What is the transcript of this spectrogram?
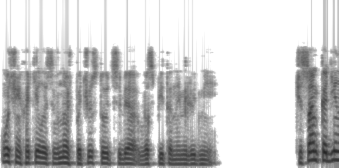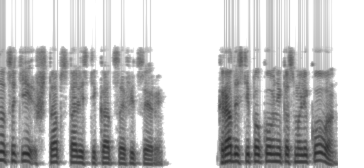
очень хотелось вновь почувствовать себя воспитанными людьми. Часам к одиннадцати в штаб стали стекаться офицеры. К радости полковника Смолякова,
